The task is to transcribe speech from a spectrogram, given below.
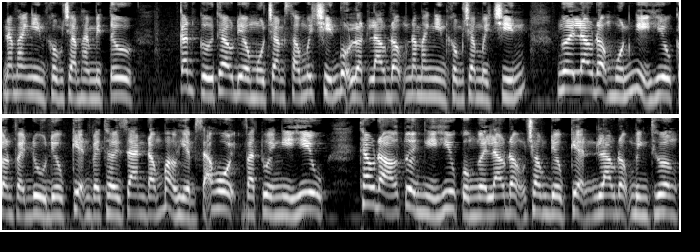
năm 2024. Căn cứ theo Điều 169 Bộ Luật Lao động năm 2019, người lao động muốn nghỉ hưu cần phải đủ điều kiện về thời gian đóng bảo hiểm xã hội và tuổi nghỉ hưu. Theo đó, tuổi nghỉ hưu của người lao động trong điều kiện lao động bình thường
